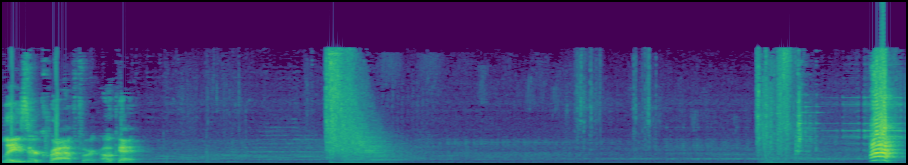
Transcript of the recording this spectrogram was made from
Laserkraftwerk. Okay. Ah!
